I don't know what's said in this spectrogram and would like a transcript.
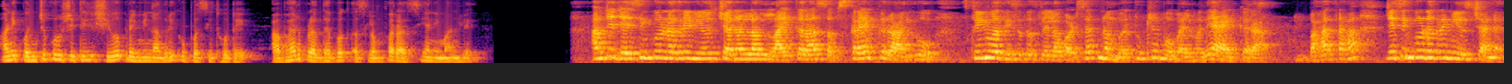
आणि पंचक्रोशीतील शिवप्रेमी नागरिक उपस्थित होते. आभार प्राध्यापक असलम फरास यांनी मानले. आमच्या जयसिंगपूर नगरी न्यूज चॅनलला लाईक करा सबस्क्राईब करा आणि हो स्क्रीनवर दिसत असलेला व्हॉट्सअप नंबर तुमच्या मोबाईलमध्ये ॲड करा. पाहत रहा जयसिंगपूर नगरी न्यूज चॅनल.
